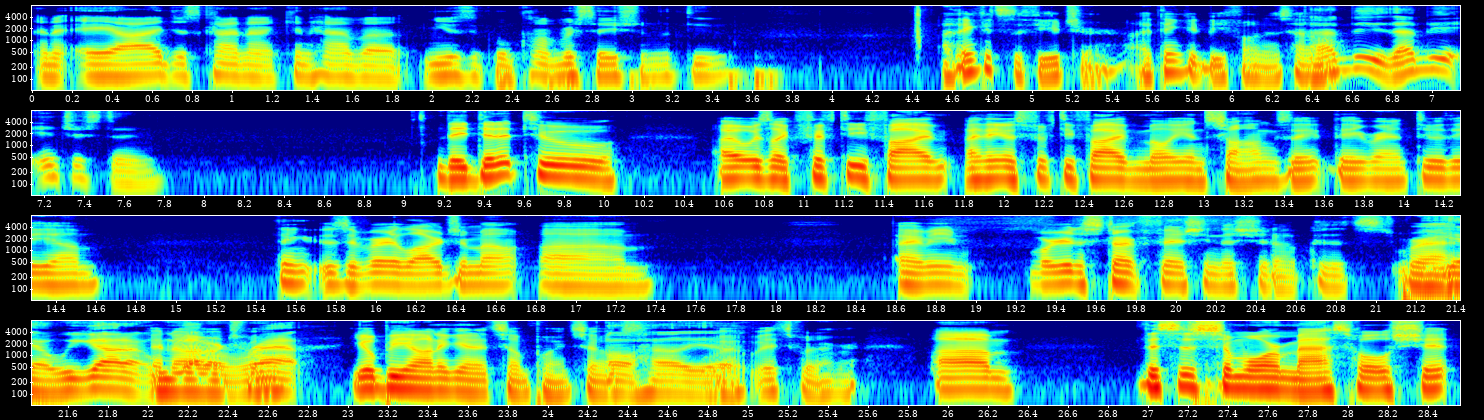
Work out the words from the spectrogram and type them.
and an AI just kind of can have a musical conversation with you. I think it's the future. I think it'd be fun as hell. That'd be that'd be interesting. they did it to. uh, It was like fifty-five. I think it was fifty-five million songs. They they ran through the um. Thing is a very large amount. Um. I mean, we're gonna start finishing this shit up because it's we're at Yeah, we gotta we an hour gotta and twelve. wrap. You'll be on again at some point. So Oh it's- hell yeah! wha- it's whatever. Um, this is some more mass hole shit.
